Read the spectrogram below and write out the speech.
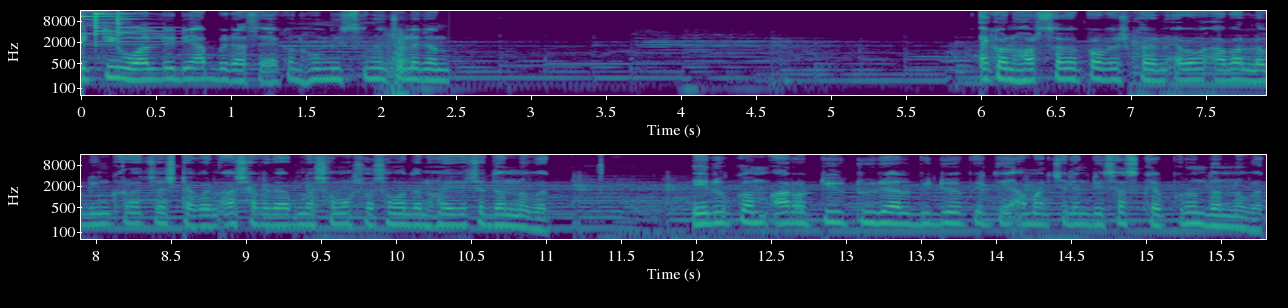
এটি অলরেডি আপডেট আছে, এখন হোম স্ক্রিনে চলে যান। এখন হোয়াটসঅ্যাপে প্রবেশ করেন এবং আবার লগ ইন করার চেষ্টা করেন। আশা করি আপনার সমস্যার সমাধান হয়ে গেছে, ধন্যবাদ। এরকম আরও টিউটোরিয়াল ভিডিও পেতে আমার চ্যানেলটি সাবস্ক্রাইব করুন, ধন্যবাদ।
